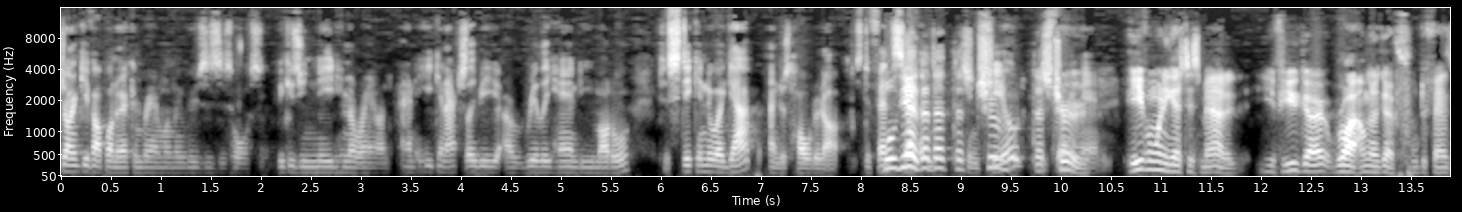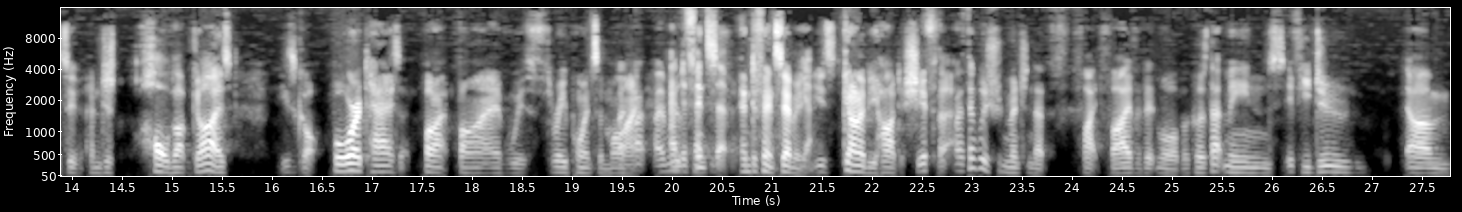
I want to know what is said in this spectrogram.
don't give up on Erkenbrand when he loses his horse because you need him around, and he can actually be a really handy model to stick into a gap and just hold it up. His defense. Well, yeah, seven, that, that that's true. Shield, that's true. handy. Even when he gets dismounted, if you go right, I'm going to go full defensive and just hold up guys. He's got four attacks at fight five with three points of I, might I, I really And defense seven. and defense seven. Yeah. It's going to be hard to shift that. I think we should mention that fight five a bit more because that means if you do, um,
